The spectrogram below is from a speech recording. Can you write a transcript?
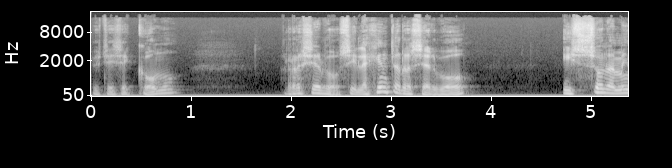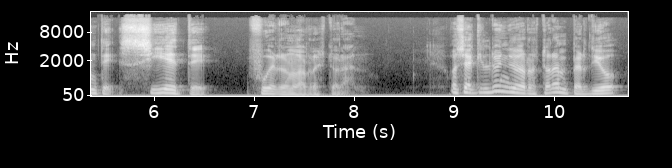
Y usted dice, ¿cómo? Reservó. Sí, la gente reservó y solamente siete fueron al restaurante. O sea que el dueño del restaurante perdió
